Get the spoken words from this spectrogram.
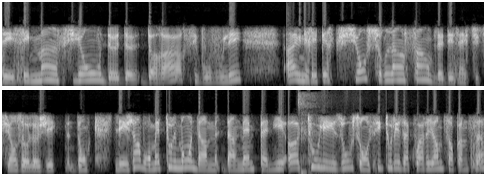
ces, ces mentions de, d'horreur, si vous voulez, a une répercussion sur l'ensemble des institutions zoologiques. Donc, les gens vont mettre tout le monde dans, dans le même panier. Ah, tous les zoos sont aussi, tous les aquariums sont comme ça.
